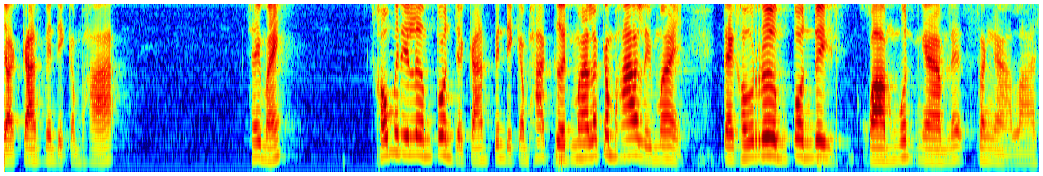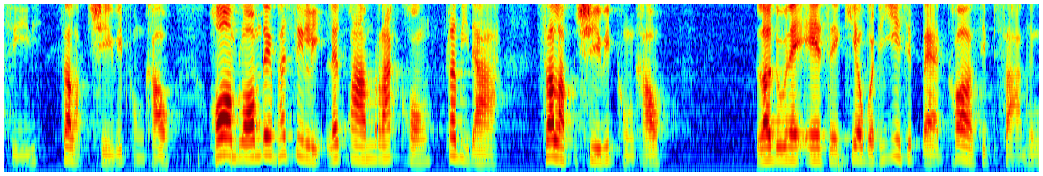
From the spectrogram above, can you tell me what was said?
จากการเป็นเด็กกำพร้า ใช่ไหม เขาไม่ได้เริ่มต้นจากการเป็นเด็กกำพร้าเกิดมาแล้วกำพร้าเลยไม่ แต่เขาเริ่มต้นด้วยความงดงามและสง่าราศีสลับชีวิตของเขาห้อมล้อมด้วยพระสิริและความรักของพระบิดาสลับชีวิตของเขา เราดูในเอเสเคียวบทที่ 28 ข้อ 13ถึง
